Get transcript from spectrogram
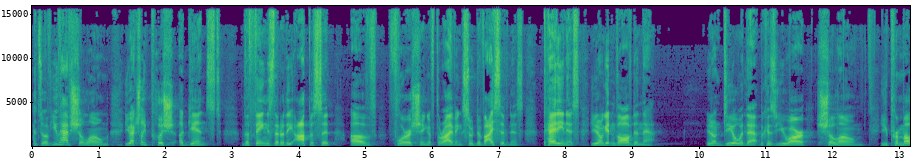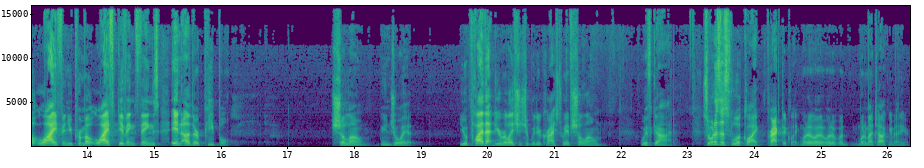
And so if you have shalom, you actually push against the things that are the opposite of flourishing, of thriving. So divisiveness, pettiness, you don't get involved in that. You don't deal with that because you are shalom. You promote life and you promote life giving things in other people. Shalom. We enjoy it. You apply that to your relationship with your Christ. We have shalom with God. So, what does this look like practically? What, what, what, what am I talking about here?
